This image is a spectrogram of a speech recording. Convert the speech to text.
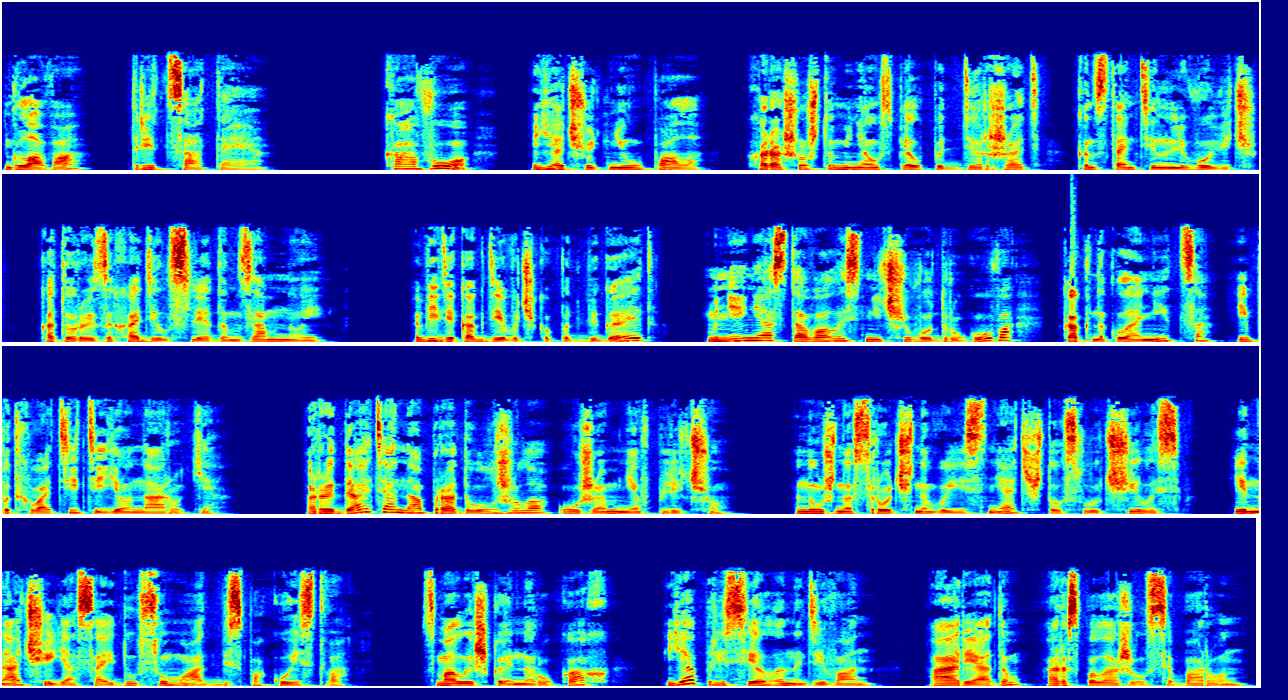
Глава тридцатая. «Кого?» Я чуть не упала. Хорошо, что меня успел поддержать Константин Львович, который заходил следом за мной. Видя, как девочка подбегает, мне не оставалось ничего другого, как наклониться и подхватить ее на руки. Рыдать она продолжила уже мне в плечо. Нужно срочно выяснять, что случилось, иначе я сойду с ума от беспокойства. С малышкой на руках я присела на диван, а рядом расположился барон.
